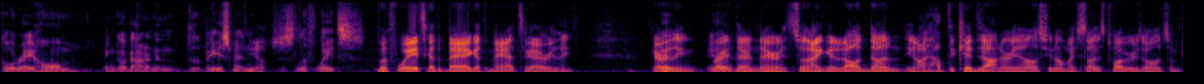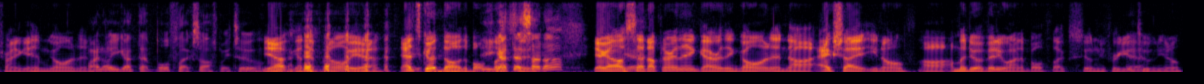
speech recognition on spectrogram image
go right home, and go down into the basement. and Yep. Just lift weights. Lift weights, got the bag, got the mats, I got everything. Yeah, everything yeah. right there and there. So I get it all done. You know, I help the kids out and everything else. You know, my son's 12 years old, so I'm trying to get him going. And Well, I know you got that Bowflex off me too. yeah, got that. Oh yeah, that's good though. The Bowflex. You got that is- set up? Yeah, got all Yeah. set up and everything. Got everything going. And uh, actually, I- you know, uh, I'm gonna do a video on the Bowflex soon for Yeah. YouTube. You know,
